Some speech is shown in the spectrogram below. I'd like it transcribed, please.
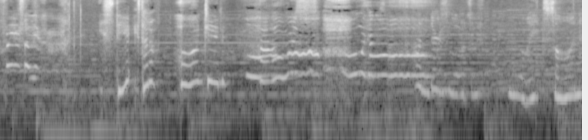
Spider, spider. Is there? Is that a haunted house? Oh, and there's loads of lights on.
